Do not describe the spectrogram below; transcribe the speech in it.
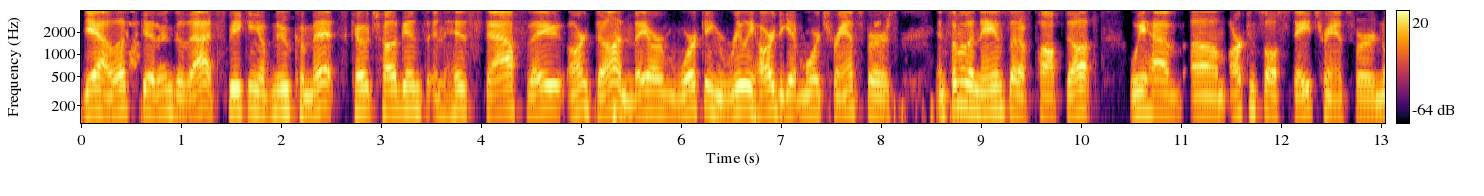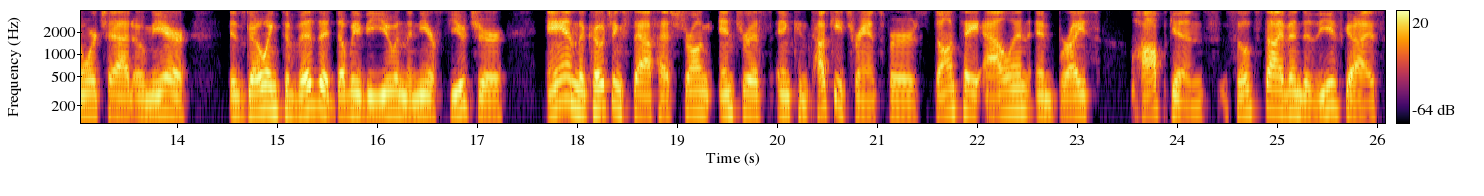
Yeah, let's get into that. Speaking of new commits, Coach Huggins and his staff, they aren't done. They are working really hard to get more transfers. And some of the names that have popped up, we have um, Arkansas State transfer Norchad Omier is going to visit WVU in the near future. And the coaching staff has strong interest in Kentucky transfers, Dontaie Allen and Bryce Hopkins. So let's dive into these guys.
